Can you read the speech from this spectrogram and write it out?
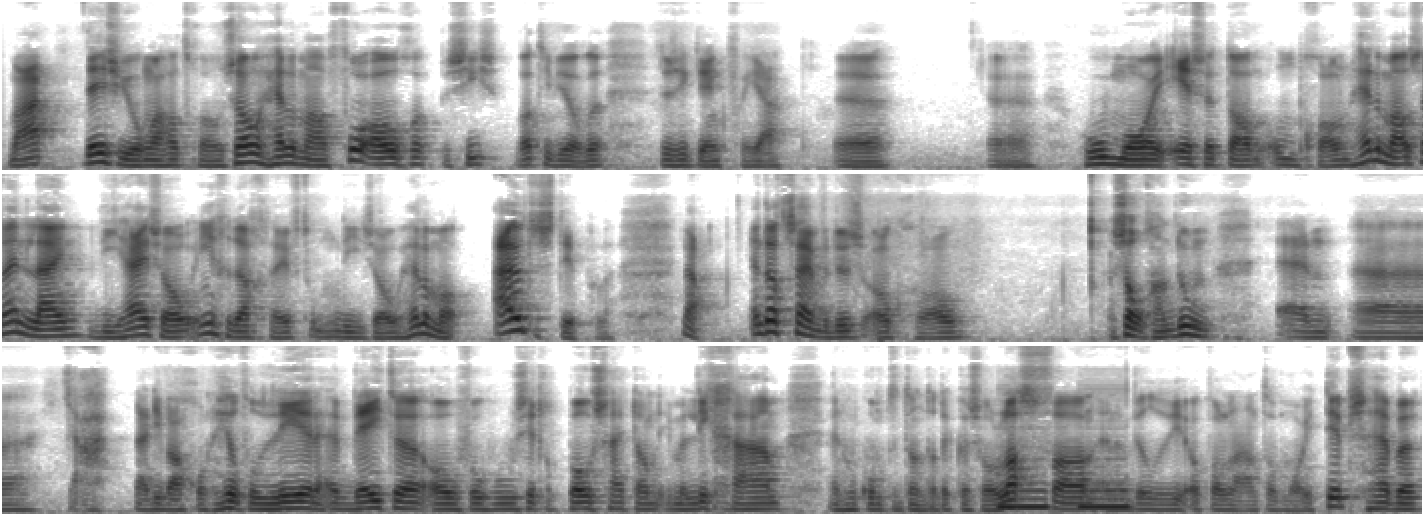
Maar deze jongen had gewoon zo helemaal voor ogen precies wat hij wilde. Dus ik denk van ja, hoe mooi is het dan om gewoon helemaal zijn lijn die hij zo in gedachten heeft, om die zo helemaal uit te stippelen. Nou, en dat zijn we dus ook gewoon zo gaan doen. En uh, ja, nou, die wou gewoon heel veel leren en weten over hoe zit dat boosheid dan in mijn lichaam. En hoe komt het dan dat ik er zo last van. En dan wilde hij ook wel een aantal mooie tips hebben.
